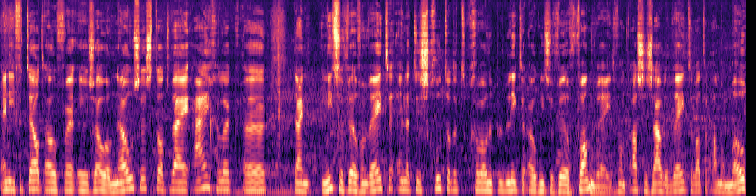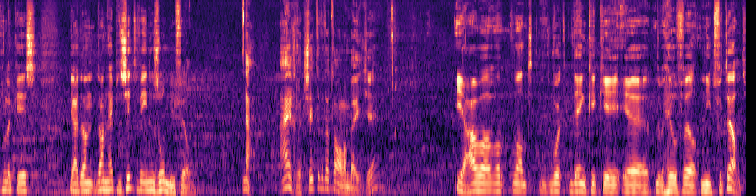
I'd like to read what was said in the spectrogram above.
En die vertelt over eh, zoonoses, dat wij eigenlijk eh, daar niet zoveel van weten. En het is goed dat het gewone publiek er ook niet zoveel van weet. Want als ze zouden weten wat er allemaal mogelijk is, ja, dan, dan zitten we in een zombiefilm. Nou, eigenlijk zitten we dat al een beetje. Hè? Ja, wa- wa- want het wordt denk ik eh, eh, heel veel niet verteld.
